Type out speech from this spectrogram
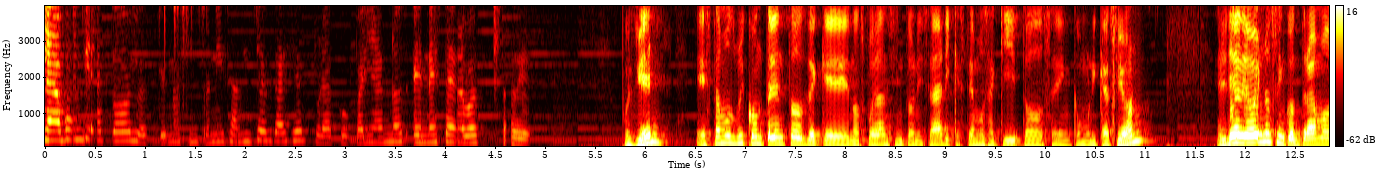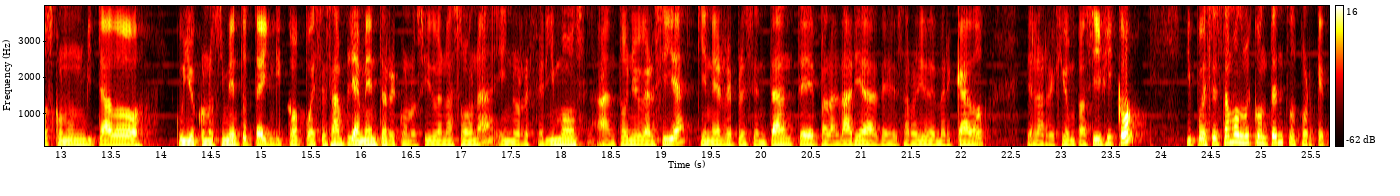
Hola, buen día a todos los que nos sintonizan. Muchas gracias por acompañarnos en este nuevo episodio. Pues bien, estamos muy contentos de que nos puedan sintonizar y que estemos aquí todos en comunicación. El día de hoy nos encontramos con un invitado cuyo conocimiento técnico pues es ampliamente reconocido en la zona y nos referimos a Antonio García, quien es representante para el área de desarrollo de mercado de la región Pacífico. Y pues estamos muy contentos porque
